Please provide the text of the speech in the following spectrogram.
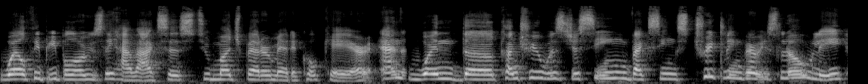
Wealthy people obviously have access to much better medical care. And when the country was just seeing vaccines trickling very slowly,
